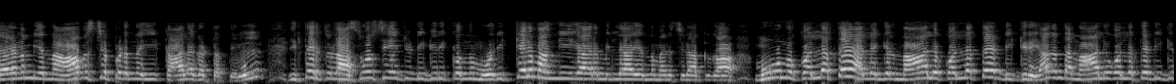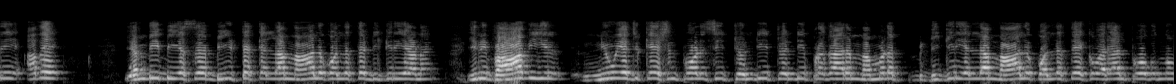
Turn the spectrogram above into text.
വേണം എന്ന് ആവശ്യപ്പെടുന്ന ഈ കാലഘട്ടത്തിൽ ഇത്തരത്തിലുള്ള അസോസിയേറ്റ് ഡിഗ്രിക്കൊന്നും ഒരിക്കലും അംഗീകാരമില്ല എന്ന് മനസ്സിലാക്കുക. മൂന്ന് കൊല്ലത്തെ അല്ലെങ്കിൽ നാല് കൊല്ലത്തെ ഡിഗ്രി. അതെന്താ നാല് കൊല്ലത്തെ ഡിഗ്രി? അതെ. M B B S B tech എല്ലാം നാല് കൊല്ലത്തെ ഡിഗ്രിയാണ്. ഇനി ഭാവിയിൽ new education policy twenty twenty പ്രകാരം നമ്മുടെ ഡിഗ്രി എല്ലാം നാല് കൊല്ലത്തേക്ക് വരാൻ പോകുന്നു.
